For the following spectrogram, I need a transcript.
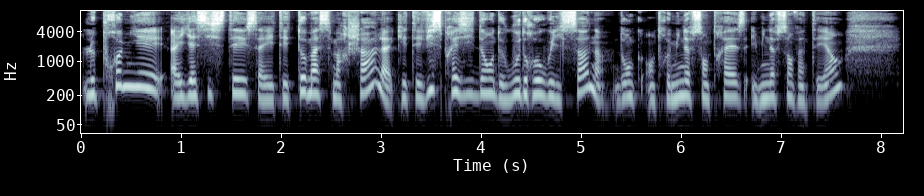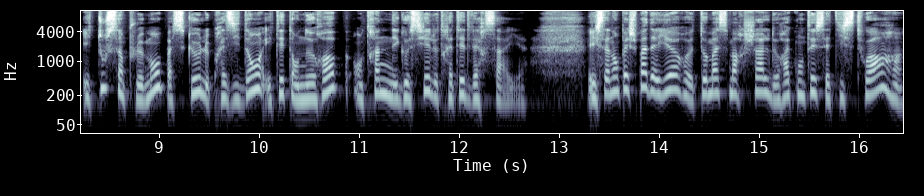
Le premier à y assister, ça a été Thomas Marshall, qui était vice-président de Woodrow Wilson, donc entre 1913 et 1921, et tout simplement parce que le président était en Europe en train de négocier le traité de Versailles. Et ça n'empêche pas d'ailleurs Thomas Marshall de raconter cette histoire.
